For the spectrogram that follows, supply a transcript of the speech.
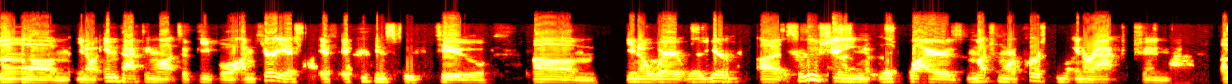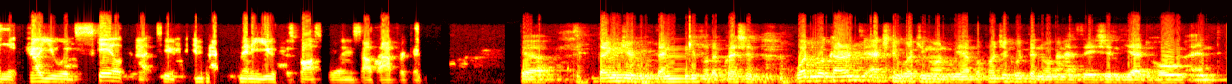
um, you know, impacting lots of people. I'm curious if, if you can speak to, um, you know, where, where your uh, solution requires much more personal interaction, um, how you would scale that to impact as many youth as possible in South Africa. Yeah, thank you. Thank you for the question. What we're currently actually working on, we have a project with an organization here at home, and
